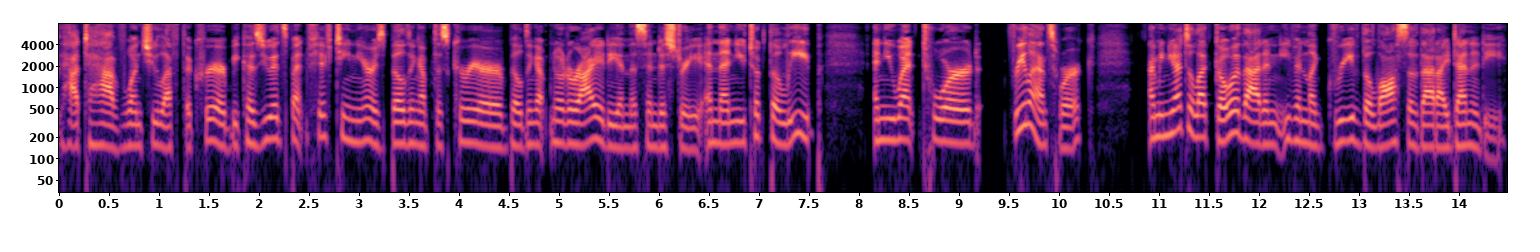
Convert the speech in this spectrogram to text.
had to have once you left the career because you had spent 15 years building up this career, building up notoriety in this industry. And then you took the leap and you went toward freelance work. I mean, you had to let go of that and even like grieve the loss of that identity.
